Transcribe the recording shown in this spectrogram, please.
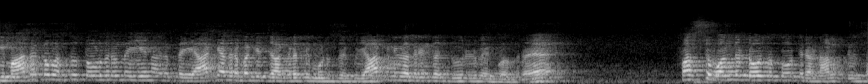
ಈ ಮಾದಕ ವಸ್ತು ತೊಳೆದ್ರಿಂದ ಏನಾಗುತ್ತೆ? ಯಾಕೆ ಅದರ ಬಗ್ಗೆ ಜಾಗೃತಿ ಮೂಡಿಸ್ಬೇಕು? ಯಾಕೆ ನೀವು ಅದರಿಂದ ದೂರ ಇರಬೇಕು ಅಂದ್ರೆ ಫಸ್ಟ್ ಒಂದು ಡೋಸ್ ತೋತೀರ? ನಾಲ್ಕು ದಿವಸ.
